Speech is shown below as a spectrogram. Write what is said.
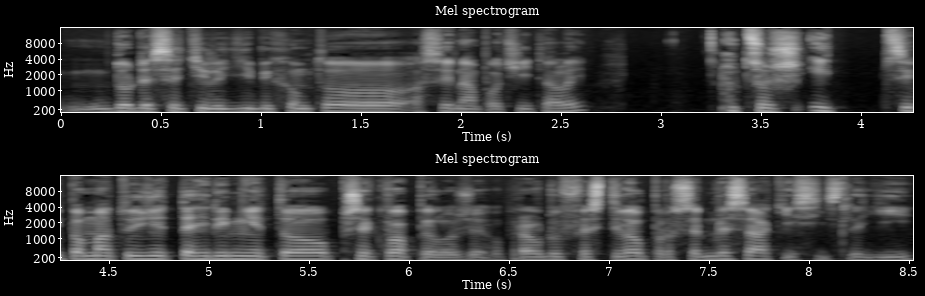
do deseti lidí bychom to asi napočítali. Což i si pamatuju, že tehdy mě to překvapilo, že opravdu festival pro 70 tisíc lidí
